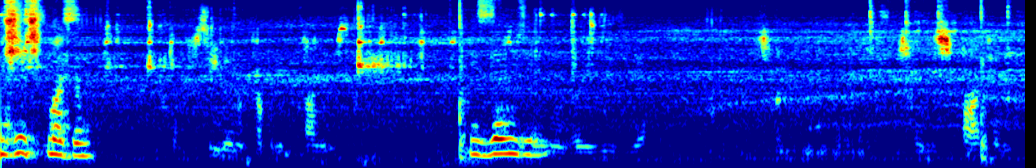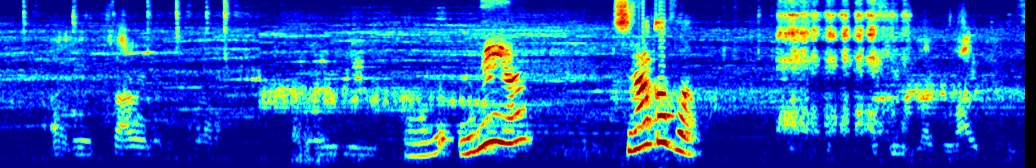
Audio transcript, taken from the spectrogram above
Bir şey çıkmasın. Maybe Abi o ne ya? Siren kafa. It seems like light is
